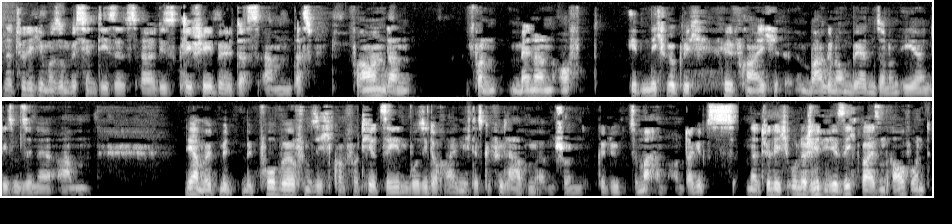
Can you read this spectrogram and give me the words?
natürlich immer so ein bisschen dieses, äh, dieses Klischeebild, dass, ähm, dass Frauen dann von Männern oft eben nicht wirklich hilfreich wahrgenommen werden, sondern eher in diesem Sinne ähm, ja, mit, mit, mit Vorwürfen sich konfrontiert sehen, wo sie doch eigentlich das Gefühl haben, ähm, schon genügend zu machen. Und da gibt's natürlich unterschiedliche Sichtweisen drauf und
